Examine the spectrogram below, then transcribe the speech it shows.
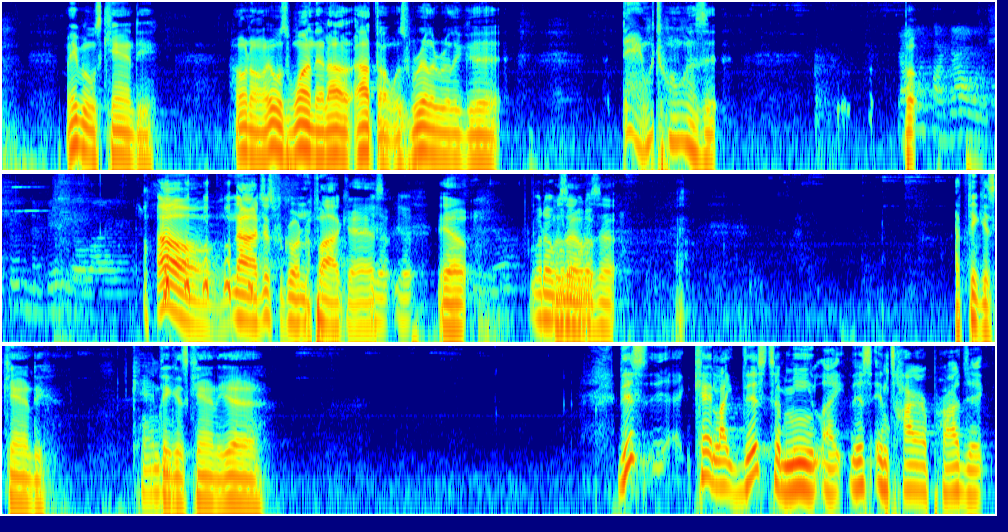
Maybe it was Candy. Hold on, it was one that I I thought was really really good. Damn, which one was it? Oh nah, just recording the podcast. Yep, yep. Yep. What up? What's what up? up, What's what up? I think it's Candy. Candy. I think it's Candy. Yeah. this can like this to me like this entire project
